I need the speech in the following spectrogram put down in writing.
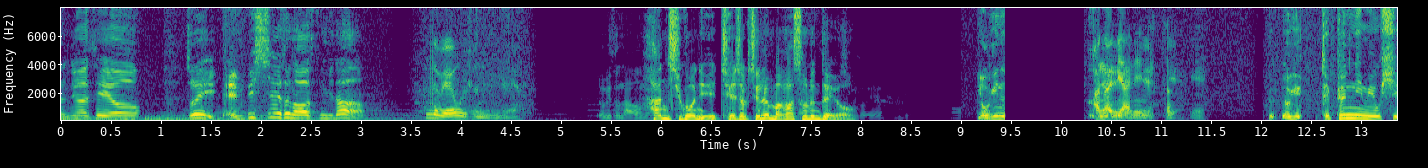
네, 안녕하세요. 저희 MBC에서 나왔습니다. 근데 왜 오셨는데요? 여기서 나오는 한 직원이 제작진을 막아서는데요. 여기는 관할이 아니니까. 예. 여기 대표님이 혹시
